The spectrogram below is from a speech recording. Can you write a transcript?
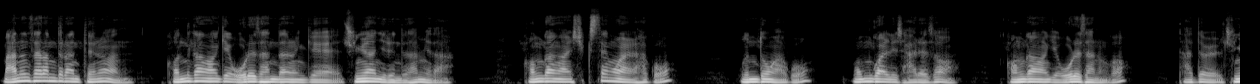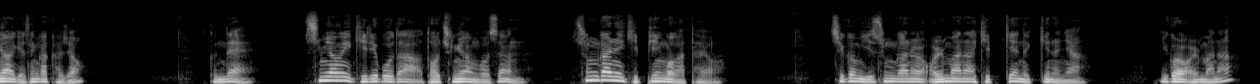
많은 사람들한테는 건강하게 오래 산다는 게 중요한 일인 듯 합니다. 건강한 식생활하고 운동하고 몸 관리 잘해서 건강하게 오래 사는 거 다들 중요하게 생각하죠. 근데 수명의 길이보다 더 중요한 것은 순간의 깊이인 것 같아요. 지금 이 순간을 얼마나 깊게 느끼느냐, 이걸 얼마나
